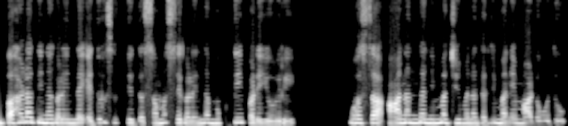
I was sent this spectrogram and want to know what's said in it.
ಬಹಳ ದಿನಗಳಿಂದ ಎದುರಿಸುತ್ತಿದ್ದ ಸಮಸ್ಯೆಗಳಿಂದ ಮುಕ್ತಿ ಪಡೆಯುವಿರಿ. ಹೊಸ ಆನಂದ ನಿಮ್ಮ ಜೀವನದಲ್ಲಿ ಮನೆ ಮಾಡುವುದು.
